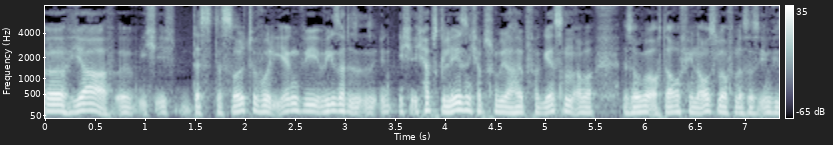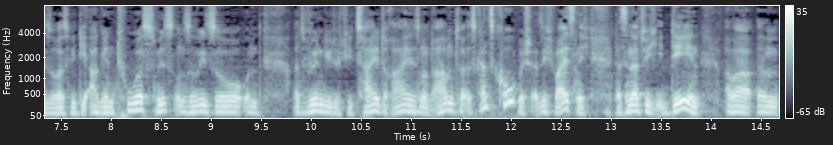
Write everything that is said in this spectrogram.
Äh, ja, äh, ich, ich, das, das sollte wohl irgendwie, wie gesagt, es- ich, ich habe es gelesen, ich habe es schon wieder halb vergessen, aber es soll wohl auch darauf hinauslaufen, dass das irgendwie sowas wie die Agentur Smith und sowieso und als würden die durch die Zeit reisen und Abenteuer. Ist ganz komisch. Also ich weiß nicht. Das sind natürlich Ideen, aber ähm,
